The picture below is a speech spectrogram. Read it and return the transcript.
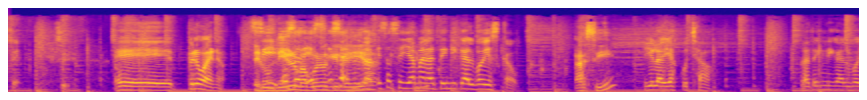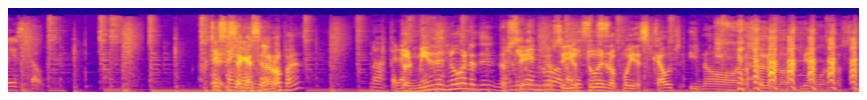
Sí. Sí. Eh, pero bueno. En un libro me acuerdo que esa, leía- perdón, esa se llama la técnica del Boy Scout. ¿Ah, sí? Yo la había escuchado. La técnica del Boy Scout. Eh, Estoy ¿Sacarse la ropa? No, espera. ¿Dormir desnudo? No, sé, no sé. Yo estuve en los Boy Scouts y no, nosotros no dormíamos, no sé.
